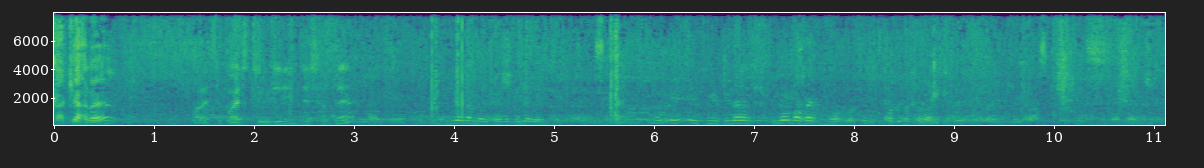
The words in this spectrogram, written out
কাকে হারায় ওয়েস্ট ইন্ডিজের সাথে আর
